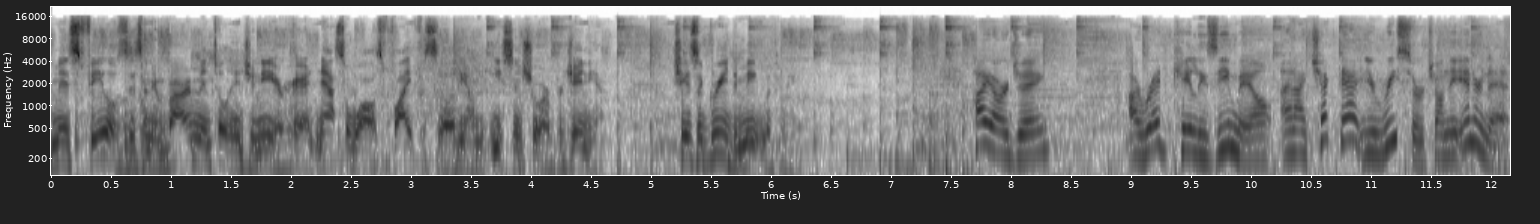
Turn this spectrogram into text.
Ms. Fields is an environmental engineer here at NASA Wallops Flight Facility on the eastern shore of Virginia. She has agreed to meet with me. Hi, RJ. I read Kaylee's email and I checked out your research on the internet.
